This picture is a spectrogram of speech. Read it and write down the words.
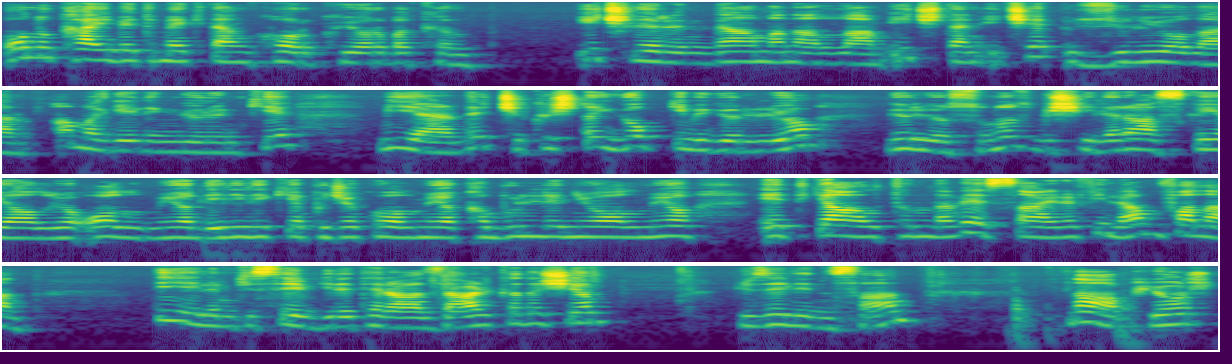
Onu kaybetmekten korkuyor bakın içlerinde aman Allah'ım içten içe üzülüyorlar. Ama gelin görün ki bir yerde çıkışta yok gibi görülüyor. Görüyorsunuz bir şeyleri askıya alıyor. Olmuyor delilik yapacak olmuyor kabulleniyor olmuyor etki altında vesaire filan falan. Diyelim ki sevgili terazi arkadaşım güzel insan ne yapıyor?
